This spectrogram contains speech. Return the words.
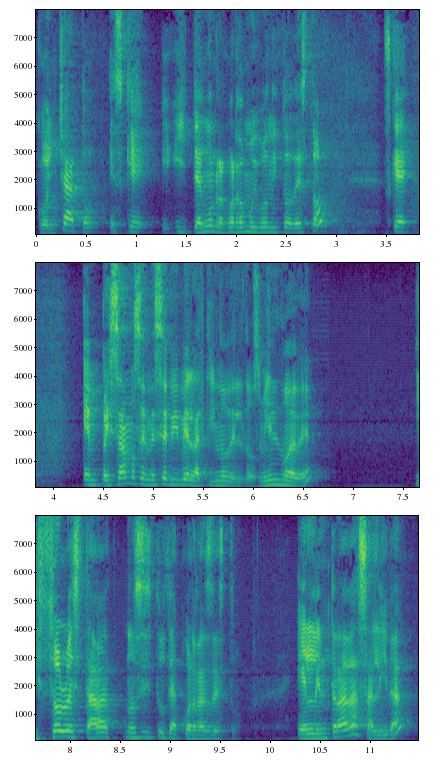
con Chato es que, y tengo un recuerdo muy bonito de esto, es que empezamos en ese Vive Latino del 2009 y solo estaba, no sé si tú te acuerdas de esto, en la entrada-salida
